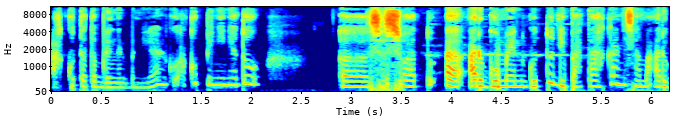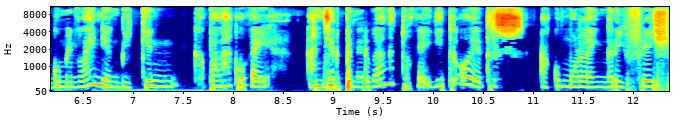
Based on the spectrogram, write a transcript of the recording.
aku tetap dengan pendirianku. Aku pinginnya tuh uh, sesuatu uh, argumenku tuh dipatahkan sama argumen lain yang bikin kepalaku kayak anjir bener banget tuh kayak gitu. Oh ya terus aku mulai nge-refresh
